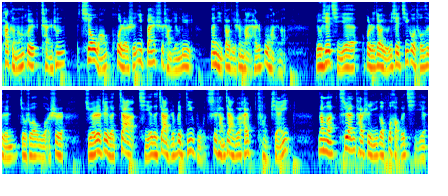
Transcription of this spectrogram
它可能会产生消亡或者是一般市场盈率，那你到底是买还是不买呢？有些企业或者叫有一些机构投资人就说我是觉着这个价企业的价值被低估，市场价格还挺便宜。那么虽然它是一个不好的企业，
